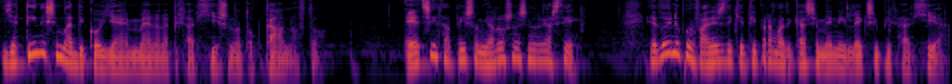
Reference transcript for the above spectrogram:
Γιατί είναι σημαντικό για εμένα να πειθαρχήσω να το κάνω αυτό; Έτσι θα πει στο μυαλό σου να συνεργαστεί. Εδώ είναι που εμφανίζεται και τι πραγματικά σημαίνει η λέξη πειθαρχία.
